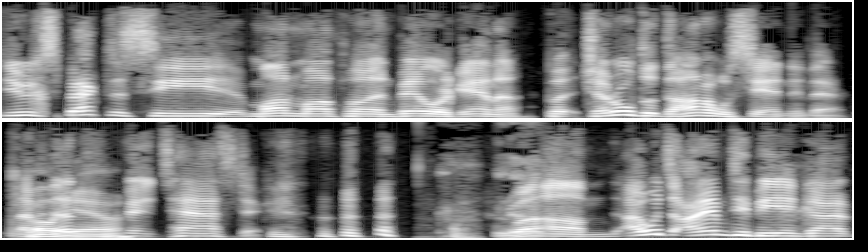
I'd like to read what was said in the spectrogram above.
you expect to see Mon Mothma and Bail Organa, but General Dodonna was standing there. I mean, Oh, that's yeah. fantastic. But um, I went to IMDb and got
